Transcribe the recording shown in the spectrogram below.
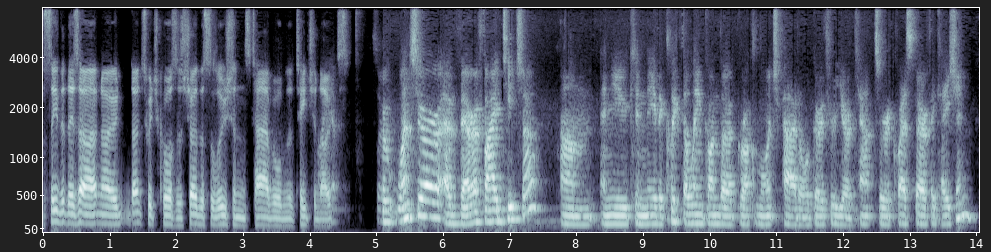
see that there's uh, no don't switch courses. Show the solutions tab or the teacher oh, notes. Yep. So once you're a verified teacher, um, and you can either click the link on the Grok Launchpad or go through your account to request verification.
